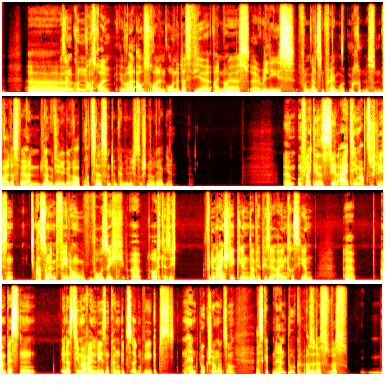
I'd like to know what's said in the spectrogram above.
äh, seinen Kunden ausrollen. Überall ausrollen, ohne dass wir ein neues äh, Release vom ganzen Framework machen müssen, weil das wäre ein langwierigerer Prozess und dann können wir nicht so schnell reagieren. Ähm, um vielleicht dieses CLI-Thema abzuschließen, hast du eine Empfehlung, wo sich äh, Leute, die sich für den Einstieg in WP-CLI interessieren, äh, am besten in das Thema reinlesen können? Gibt es irgendwie, gibt es ein Handbook schon dazu? Es gibt ein Handbook, also das, das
